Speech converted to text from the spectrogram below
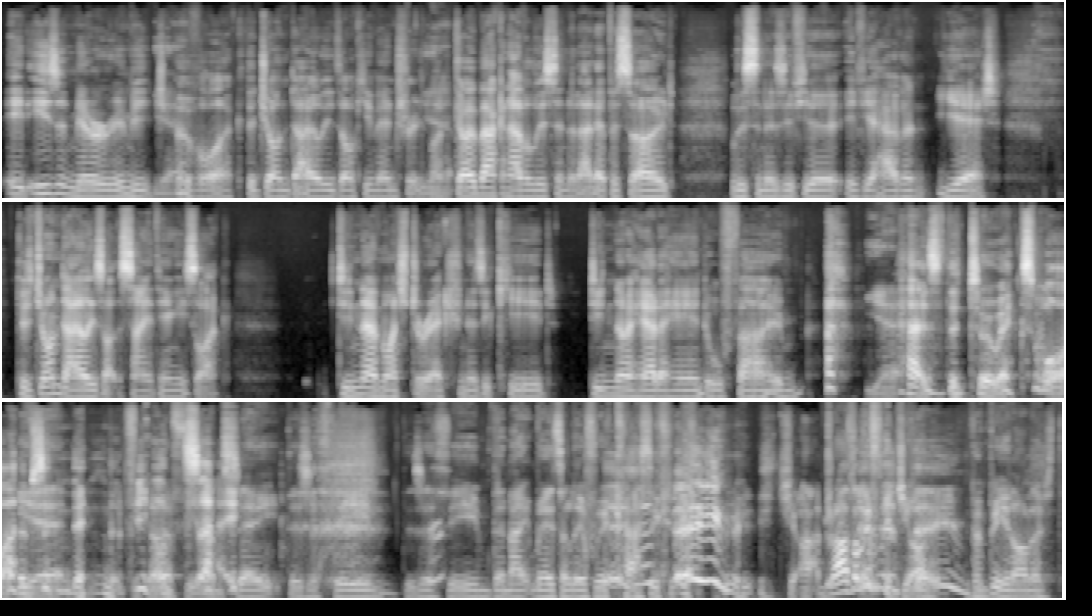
it is a mirror image Yeah. of like the John Daly documentary. Yeah. Like go back and have a listen to that episode, listeners, if you if you haven't yet. Because John Daly's like the same thing. He's like didn't have much direction as a kid, didn't know how to handle fame, Yeah. has the two ex-wives Yeah. and then the fiance. fiance. There's a theme. There's a theme. The nightmare to live with. There's category. I'd rather live with There's John. theme. If I'm being honest,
